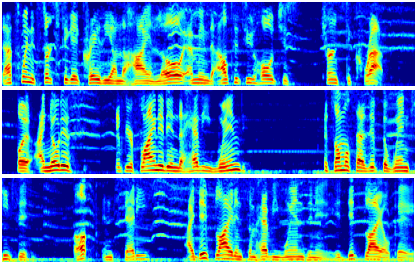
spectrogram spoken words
that's when it starts to get crazy on the high and low. I mean, the altitude hold just turns to crap. But I notice if you're flying it in the heavy wind, it's almost as if the wind keeps it up and steady. I did fly it in some heavy winds and it, it did fly okay.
